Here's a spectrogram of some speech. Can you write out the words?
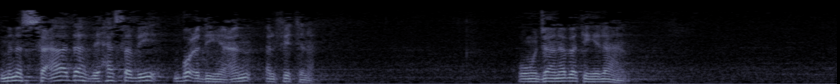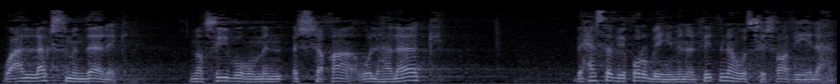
من السعادة بحسب بعده عن الفتنة ومجانبته لها. وعلى العكس من ذلك نصيبه من الشقاء والهلاك بحسب قربه من الفتنة واستشرافه لها.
